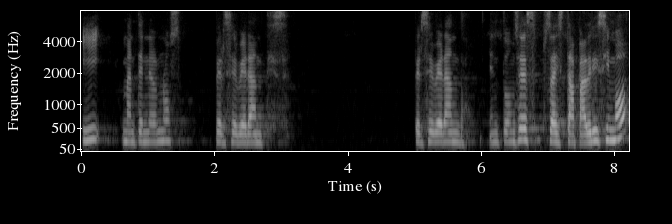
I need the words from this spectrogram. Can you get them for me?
y mantenernos perseverantes, perseverando. Entonces, pues ahí está padrísimo.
